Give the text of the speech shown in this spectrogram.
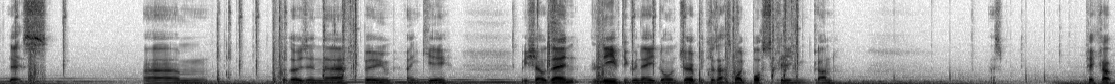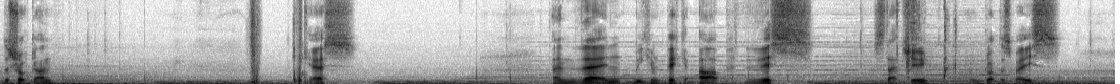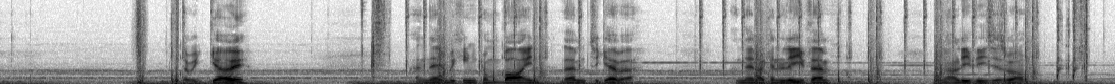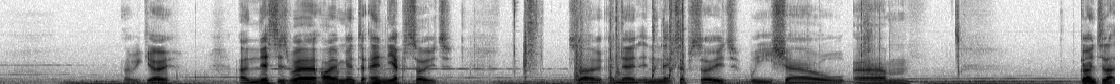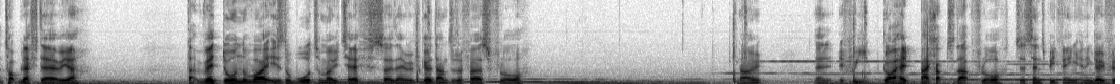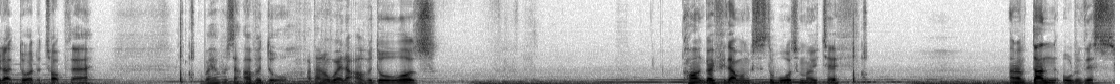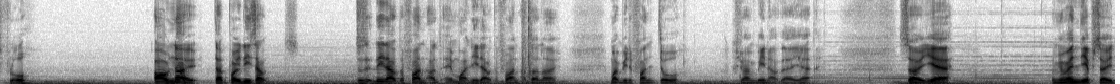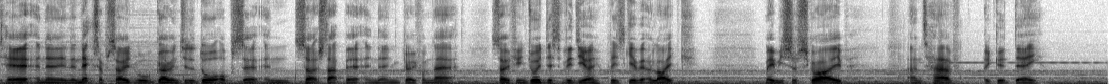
Let's um, put those in there. Boom. Thank you. We shall then leave the grenade launcher because that's my boss killing gun. Let's pick up the shotgun. Yes. And then we can pick up this statue. We've got the space. There we go. And then we can combine them together. And then I can leave them. And I'll leave these as well. There we go. And this is where I am going to end the episode. So, and then in the next episode, we shall um, go into that top left area. That red door on the right is the water motif. So then if we go down to the first floor. No. Then if we go ahead back up to that floor, to the centipede thing, and then go through that door at the top there. Where was that other door? I don't know where that other door was. Can't go through that one because it's the water motif. And I've done all of this floor. Oh no, that probably leads out... Does it lead out the front? It might lead out the front, I don't know. Might be the front door. Because we haven't been out there yet. So yeah. I'm going to end the episode here, and then in the next episode, we'll go into the door opposite and search that bit, and then go from there. So if you enjoyed this video, please give it a like, maybe subscribe, and have a good day.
